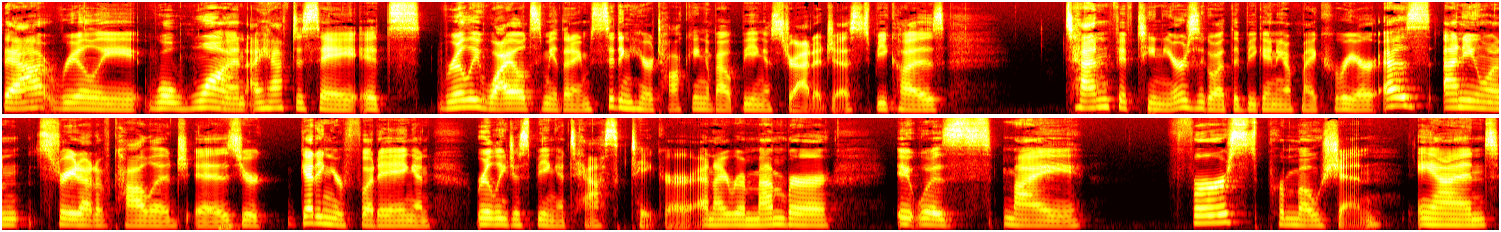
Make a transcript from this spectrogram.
that really, well, one, I have to say, it's really wild to me that I'm sitting here talking about being a strategist because 10, 15 years ago at the beginning of my career, as anyone straight out of college is, you're getting your footing and really just being a task taker. And I remember it was my first promotion and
